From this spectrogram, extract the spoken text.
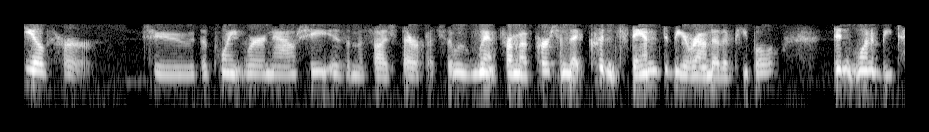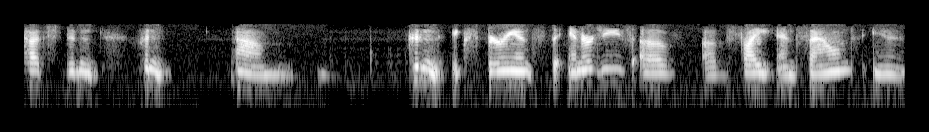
healed her to the point where now she is a massage therapist. So we went from a person that couldn't stand to be around other people, didn't want to be touched, didn't couldn't um, couldn't experience the energies of of sight and sound. In,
